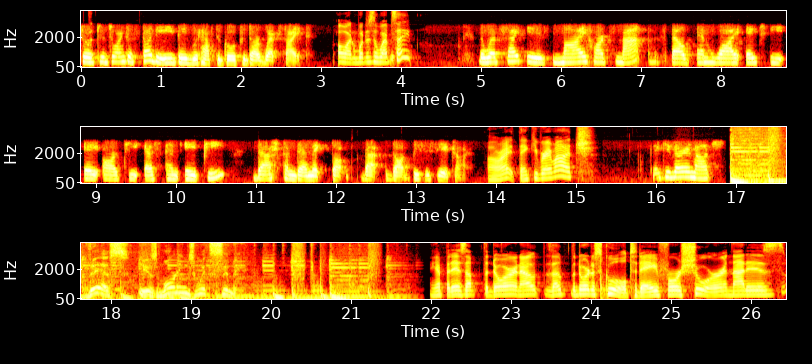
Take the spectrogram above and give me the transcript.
So to join the study, they would have to go to our website. Oh, and what is the website? The website is My Hearts Map, spelled M Y H E A R T S M A P dash pandemic dot, dot BCCHI. All right. Thank you very much. Thank you very much. This is Mornings with Simi. Yep, it is up the door and out out the door to school today for sure, and that is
